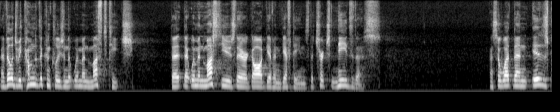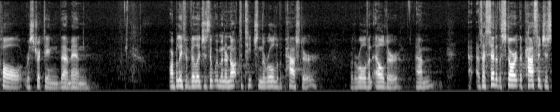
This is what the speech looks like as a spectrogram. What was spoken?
At Village, we come to the conclusion that women must teach, that, that women must use their God given giftings. The church needs this. And so, what then is Paul restricting them in? Our belief at Village is that women are not to teach in the role of a pastor or the role of an elder. Um, as I said at the start, the passage is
